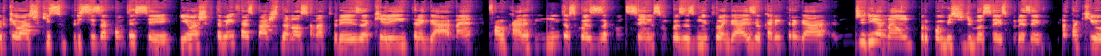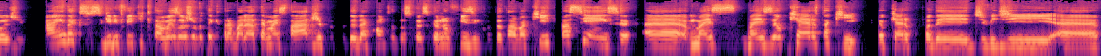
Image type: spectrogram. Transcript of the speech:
porque eu acho que isso precisa acontecer. E eu acho que também faz parte da nossa natureza querer entregar, né? Eu falo, cara, tem muitas coisas acontecendo, são coisas muito legais eu quero entregar. Eu não diria não pro convite de vocês, por exemplo, para estar tá aqui hoje. Ainda que isso signifique que talvez hoje eu vou ter que trabalhar até mais tarde para poder dar conta das coisas que eu não fiz enquanto eu estava aqui, paciência. É, mas, mas eu quero estar tá aqui. Eu quero poder dividir é,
